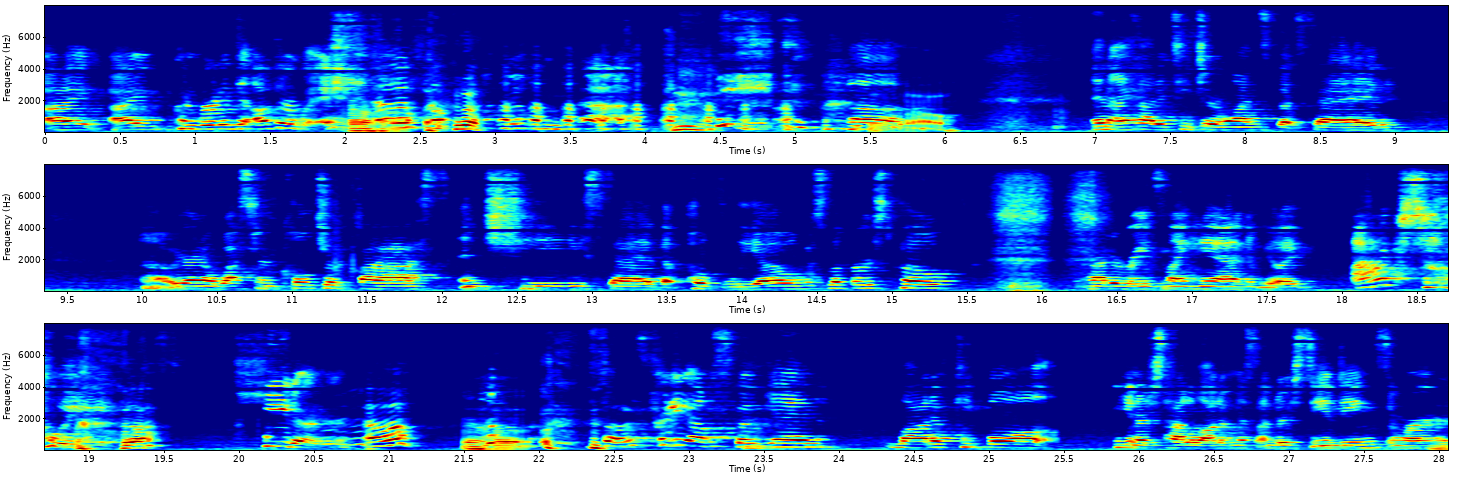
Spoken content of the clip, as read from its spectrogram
I, I converted the other way. Uh-huh. um, wow. and I had a teacher once that said, uh, we were in a Western culture class, and she said that Pope Leo was the first pope. I had to raise my hand and be like, actually, that's Peter. oh, Uh-huh. So I was pretty outspoken. A lot of people, you know, just had a lot of misunderstandings and were Mm.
